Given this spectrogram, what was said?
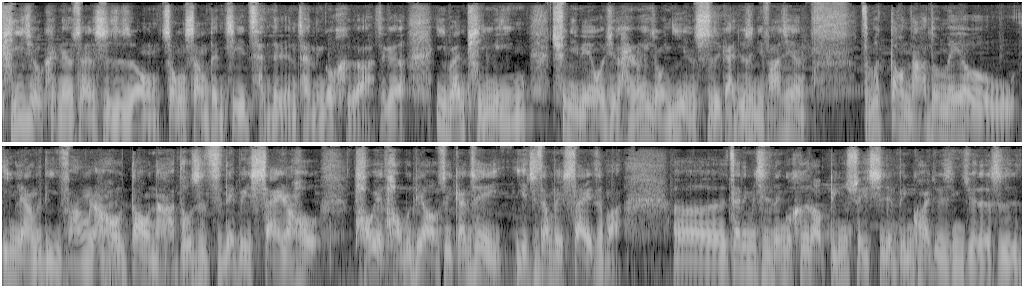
啤酒可能算是这种中上等阶层的人才能够喝啊，这个一般平民去那边，我觉得很容易一种厌世感，就是你发现怎么到哪都没有阴凉的地方，然后到哪都是只得被晒，然后逃也逃不掉，所以干脆也就这样被晒着吧。呃，在那边其实能够喝到冰水，吃点冰块就已经觉得是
